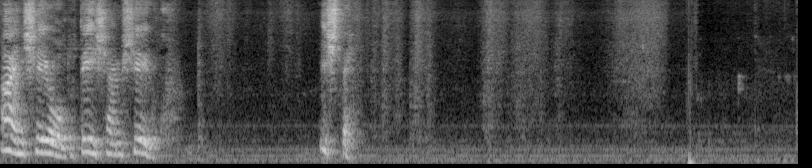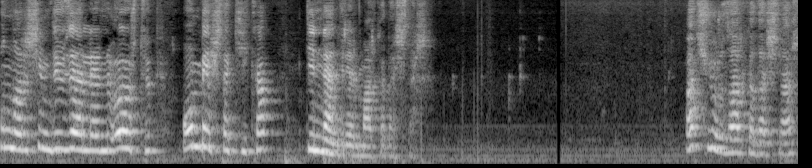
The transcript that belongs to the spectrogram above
aynı şey oldu. Değişen bir şey yok. İşte. Bunları şimdi üzerlerini örtüp 15 dakika dinlendirelim arkadaşlar. Açıyoruz arkadaşlar.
